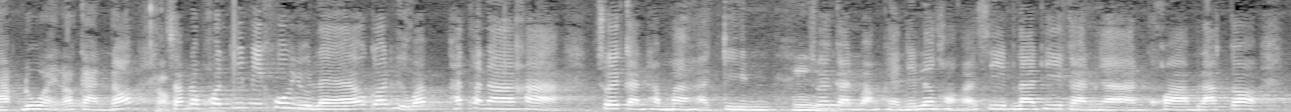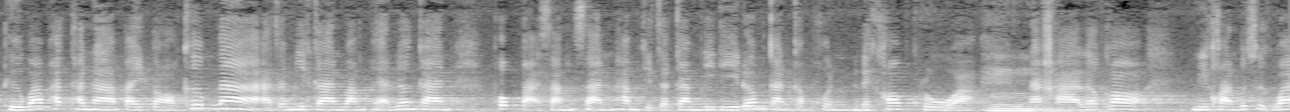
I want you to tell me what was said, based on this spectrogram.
รักด้วยแล้วกันเนาะครับสำหรับคนที่มีคู่อยู่แล้วก็ถือว่าพัฒนาค่ะ ช่วยกันทำมาหากินอืมช่วยกันวางแผนในเรื่องของอาชีพหน้าที่การงาน ความรักก็ถือว่าพัฒนาไปต่อคืบหน้า อาจจะมีการวางแผนเรื่องการพบปะสังสรรค์ทำกิจกรรมดีๆ ร่วมกันกับคนในครอบครัวอืมนะคะ แล้วก็มีความรู้สึกว่า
